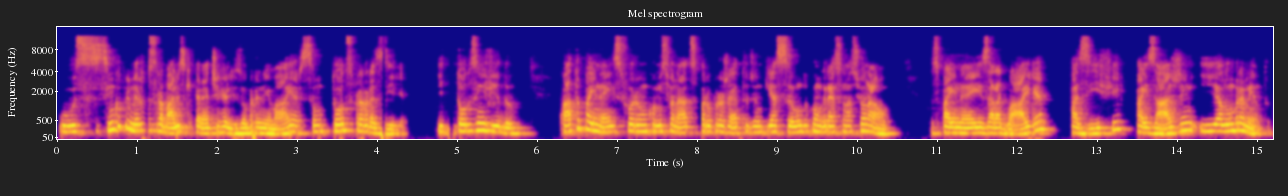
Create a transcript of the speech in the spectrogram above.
Os cinco primeiros trabalhos que Peretti realizou para Niemeyer são todos para Brasília, e todos em vidro. Quatro painéis foram comissionados para o projeto de ampliação do Congresso Nacional: os painéis Araguaia, Pazife, Paisagem e Alumbramento.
